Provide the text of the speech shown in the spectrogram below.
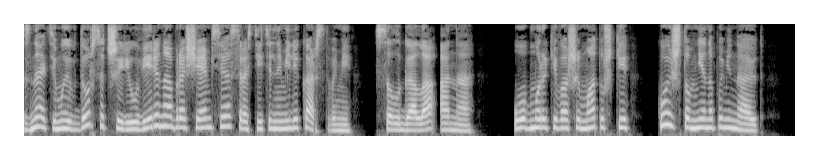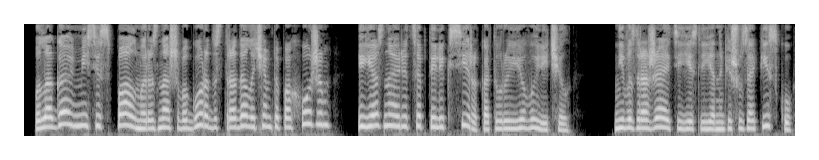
Знаете, мы в Дорсетшире уверенно обращаемся с растительными лекарствами», — солгала она. Обмороки вашей матушки кое-что мне напоминают. Полагаю, миссис Палмер из нашего города страдала чем-то похожим, и я знаю рецепт эликсира, который ее вылечил. Не возражаете, если я напишу записку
